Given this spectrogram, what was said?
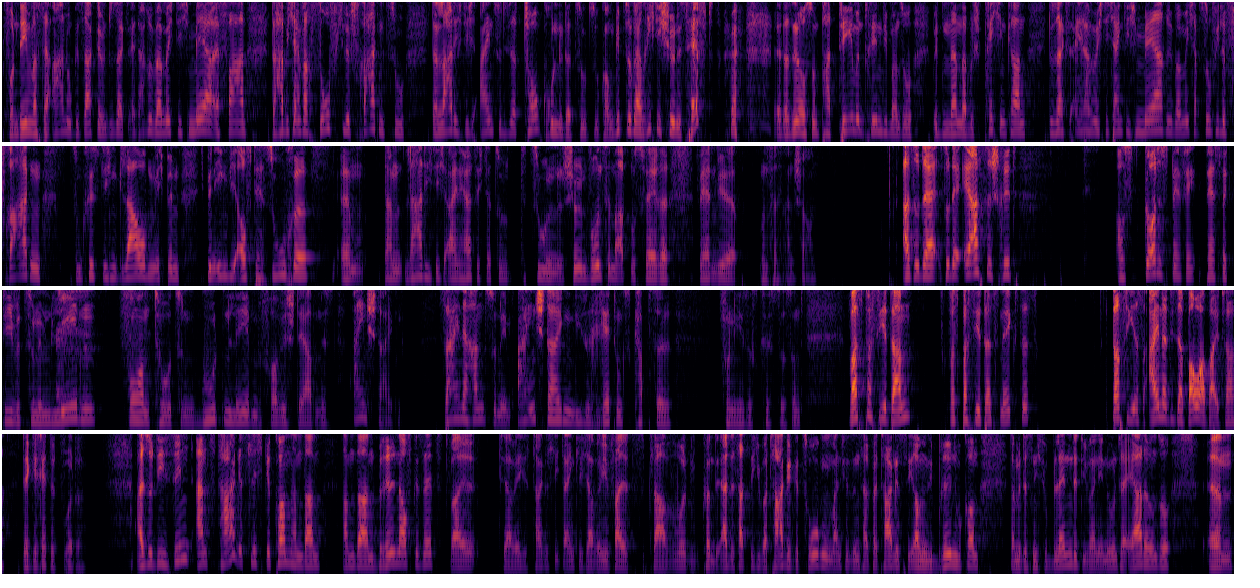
von dem, was der Arno gesagt hat, wenn du sagst, ey, darüber möchte ich mehr erfahren, da habe ich einfach so viele Fragen zu, dann lade ich dich ein, zu dieser Talkrunde dazu zu kommen. Gibt sogar ein richtig schönes Heft. da sind auch so ein paar Themen drin, die man so miteinander besprechen kann. Du sagst, ey, da möchte ich eigentlich mehr über mich. Ich habe so viele Fragen zum christlichen Glauben. Ich bin, ich bin irgendwie auf der Suche. Ähm, dann lade ich dich ein, herzlich dazu, dazu in einer schönen Wohnzimmeratmosphäre werden wir uns das anschauen. Also der, so der erste Schritt aus Gottes Perspektive zu einem Leben vorm Tod, zu einem guten Leben, bevor wir sterben, ist einsteigen. Seine Hand zu nehmen, einsteigen in diese Rettungskapsel von Jesus Christus. Und was passiert dann? Was passiert als nächstes? Das hier ist einer dieser Bauarbeiter, der gerettet wurde. Also die sind ans Tageslicht gekommen, haben dann, haben dann Brillen aufgesetzt, weil Tja, welches Tageslicht eigentlich? Aber jedenfalls, klar, wurde, konnte, ja, das hat sich über Tage gezogen. Manche sind halt bei Tageslicht, haben die Brillen bekommen, damit es nicht so blendet. Die waren ja nur unter Erde und so. Ähm,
